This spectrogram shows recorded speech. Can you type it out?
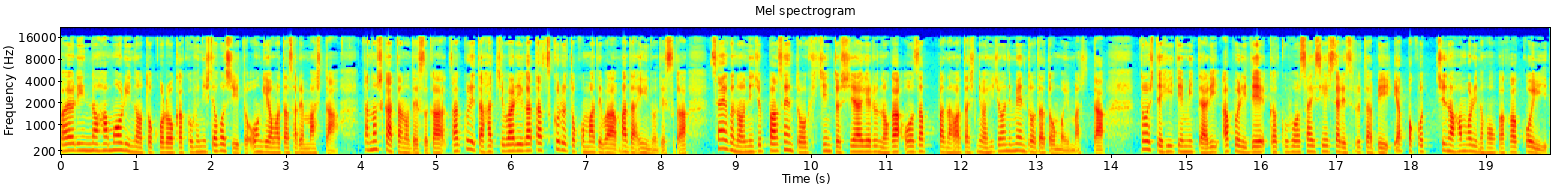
バイオリンのハモリのところを楽譜にしてほしいと音源を渡されました。楽しかったのですが、ざっくりと8割方作るとこまではまだいいのですが、最後の20%をきちんと仕上げるのが大雑把な私には非常に面倒だと思いました。通して弾いてみたり、アプリで楽譜を再生したりするたび、やっぱこっちのハモリの方がかっこいい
